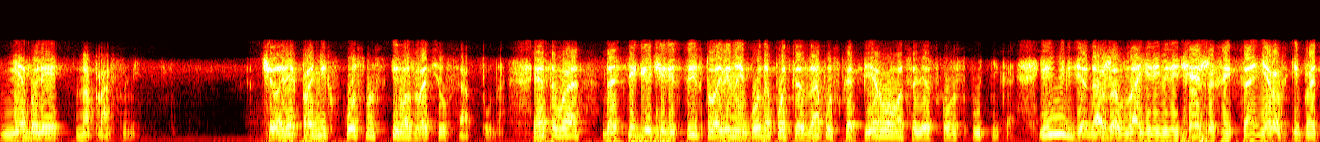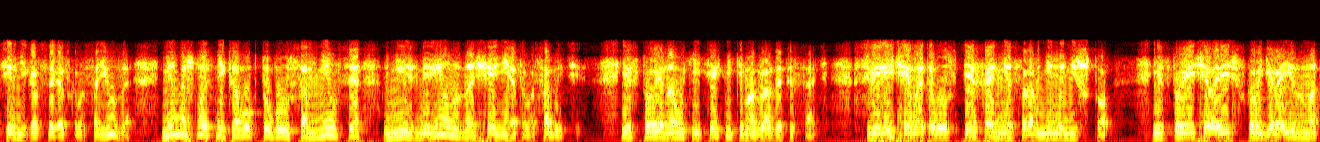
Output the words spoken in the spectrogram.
не были напрасными. Человек проник в космос и возвратился оттуда. Этого достигли через три с половиной года после запуска первого советского спутника. И нигде, даже в лагере величайших реакционеров и противников Советского Союза, не нашлось никого, кто бы усомнился в неизмеримом значении этого события. История науки и техники могла записать. С величием этого успеха несравнимо ничто – История человеческого героизма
